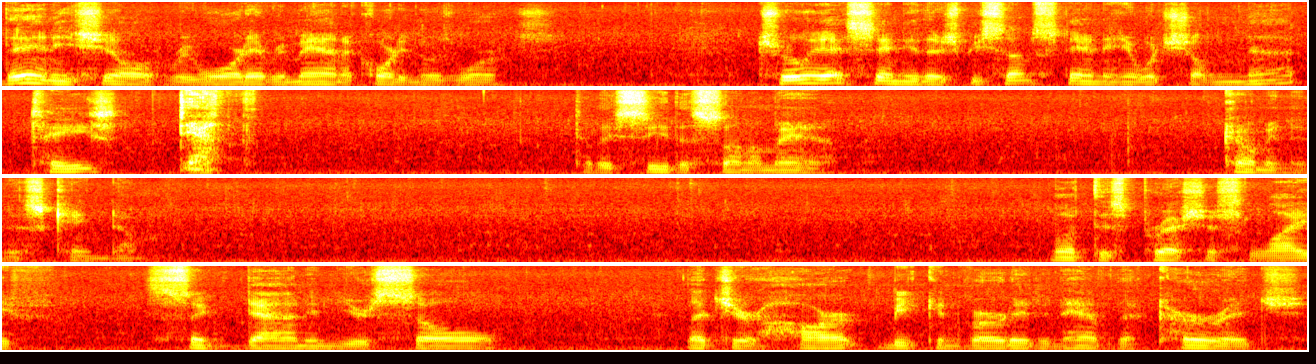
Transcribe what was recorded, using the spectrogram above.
Then he shall reward every man according to his works. Truly I unto you, there shall be some standing here which shall not taste death till they see the Son of Man coming in his kingdom. Let this precious life sink down in your soul. Let your heart be converted and have the courage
